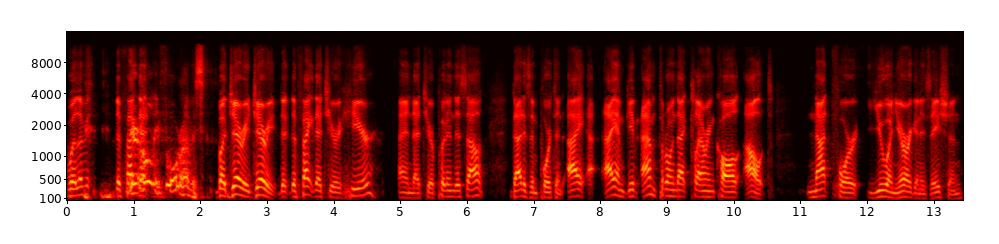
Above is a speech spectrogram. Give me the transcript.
Well, let me. The fact there are that, only four of us. But Jerry, Jerry, the, the fact that you're here and that you're putting this out, that is important. I I am give I'm throwing that clarion call out, not for you and your organization,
